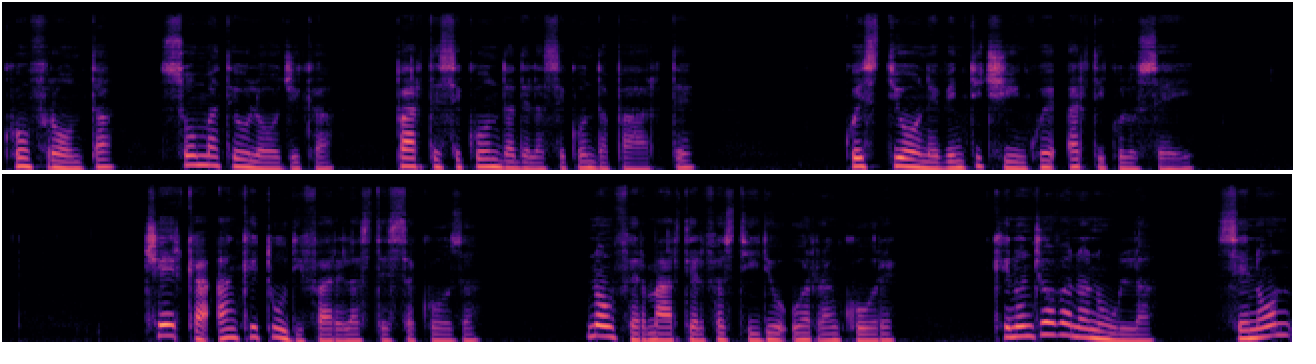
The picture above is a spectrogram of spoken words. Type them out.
Confronta Somma Teologica parte seconda della seconda parte, questione 25, articolo 6. Cerca anche tu di fare la stessa cosa. Non fermarti al fastidio o al rancore, che non giovano a nulla, se non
